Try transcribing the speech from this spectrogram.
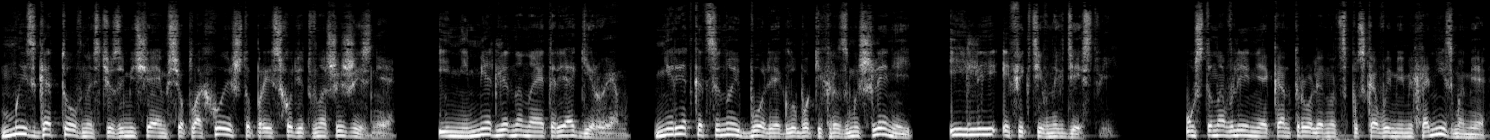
Мы с готовностью замечаем все плохое, что происходит в нашей жизни, и немедленно на это реагируем, нередко ценой более глубоких размышлений или эффективных действий. Установление контроля над спусковыми механизмами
